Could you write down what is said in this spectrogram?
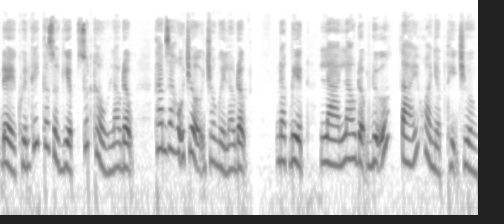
để khuyến khích các doanh nghiệp xuất khẩu lao động tham gia hỗ trợ cho người lao động, đặc biệt là lao động nữ tái hòa nhập thị trường.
